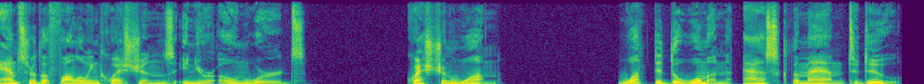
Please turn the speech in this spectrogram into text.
Answer the following questions in your own words. Question 1. What did the woman ask the man to do?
